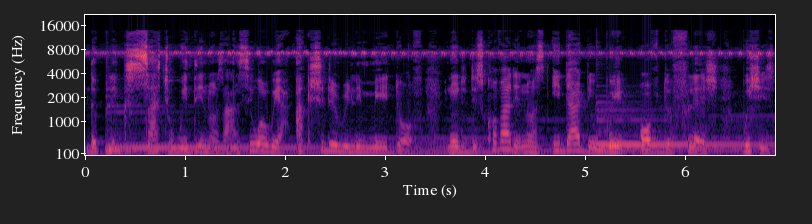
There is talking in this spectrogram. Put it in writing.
the plague search within us and see what we are actually really made of. You know, they discovered in us either the way of the flesh, which is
